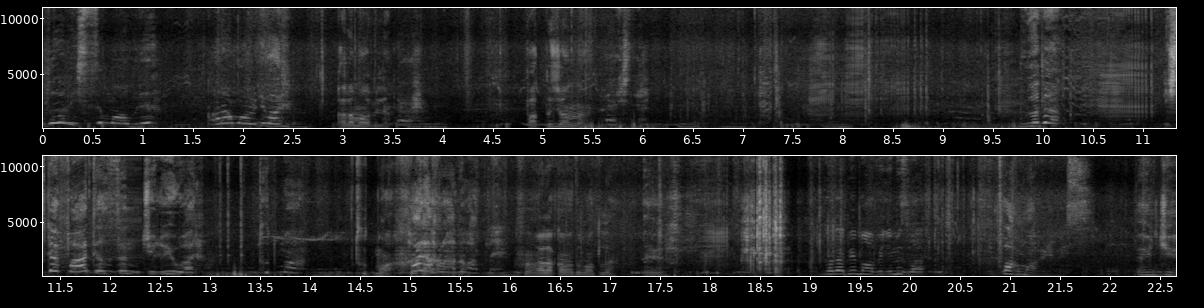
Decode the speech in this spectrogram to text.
Bu da bir isim mavili. Kara mavili var. Kara mavili. Patlıcanlı. Ha işte. Burada da işte Fatih'in cülüğü var. Tutma. Tutma. Hala kanadı batlı. Hala kanadı bantlı. Ee, Burada da bir mavilimiz var. Ufak mavilimiz. Öncü.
